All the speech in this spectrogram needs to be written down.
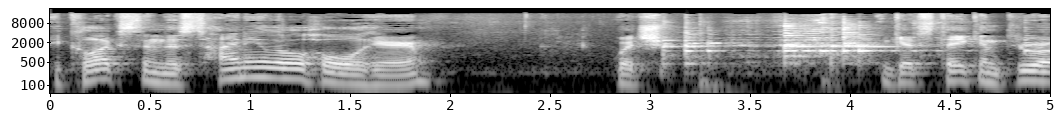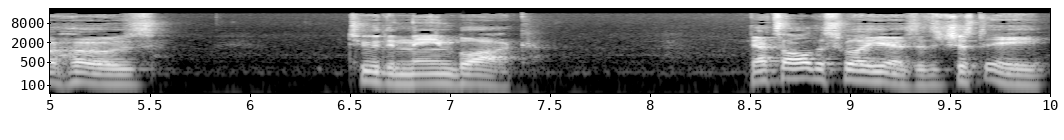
it collects in this tiny little hole here, which gets taken through a hose to the main block. That's all this really is. It's just a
